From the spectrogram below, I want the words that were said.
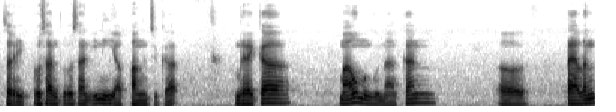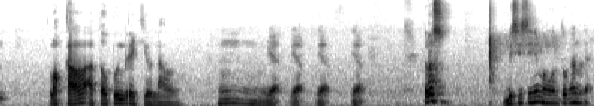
sorry, perusahaan-perusahaan ini ya bank juga, mereka mau menggunakan eh, talent lokal ataupun regional. Hmm, ya, ya, ya, ya. Terus bisnis ini menguntungkan nggak?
